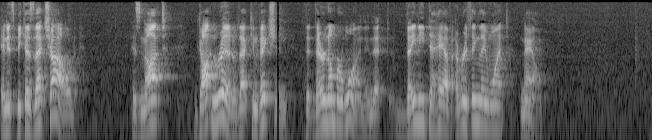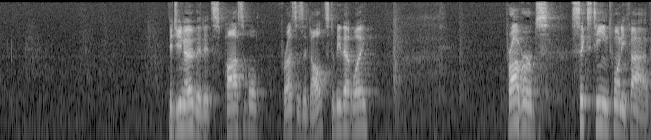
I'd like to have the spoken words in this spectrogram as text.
And it's because that child has not gotten rid of that conviction that they're number one and that they need to have everything they want now. Did you know that it's possible for us as adults to be that way? Proverbs 16:25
